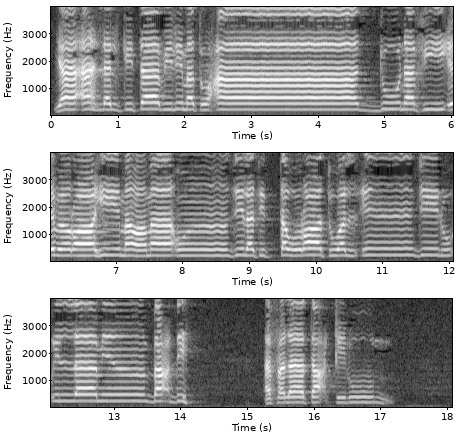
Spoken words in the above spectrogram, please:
يَا أَهْلَ الْكِتَابِ لِمَ تُحَاجُّونَ فِي إِبْرَاهِيمَ وَمَا أُنْزِلَتِ التَّوْرَاةُ وَالْإِنْجِيلُ إِلَّا مِنْ بَعْدِهِ أَفَلَا تَعْقِلُونَ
